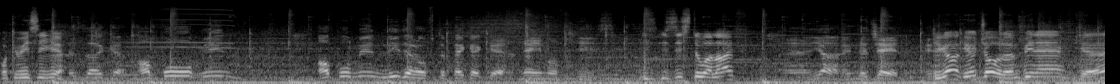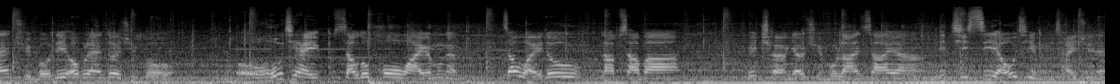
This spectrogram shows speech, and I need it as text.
！What can we see here? It's like uh, Apo mean Apo mean leader of the PKK. Name of this. Is is this still alive? Uh, yeah, in the jail. 而家我見到左右兩邊咧，其實咧全部啲屋咧都係全部哦好似係受到破壞咁樣嘅，周圍都垃圾啊，啲牆又全部爛晒啊，啲設施又好似唔齊全咧。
